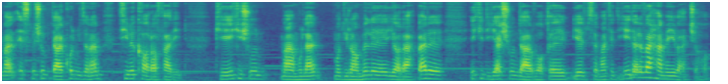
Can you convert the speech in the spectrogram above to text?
من اسمشو در کل می‌ذارم تیم کارآفرین. که یکیشون معمولا مدیر عامل یا رهبره یکی دیگهشون در واقع یه سمت دیگه داره و همه بچه ها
